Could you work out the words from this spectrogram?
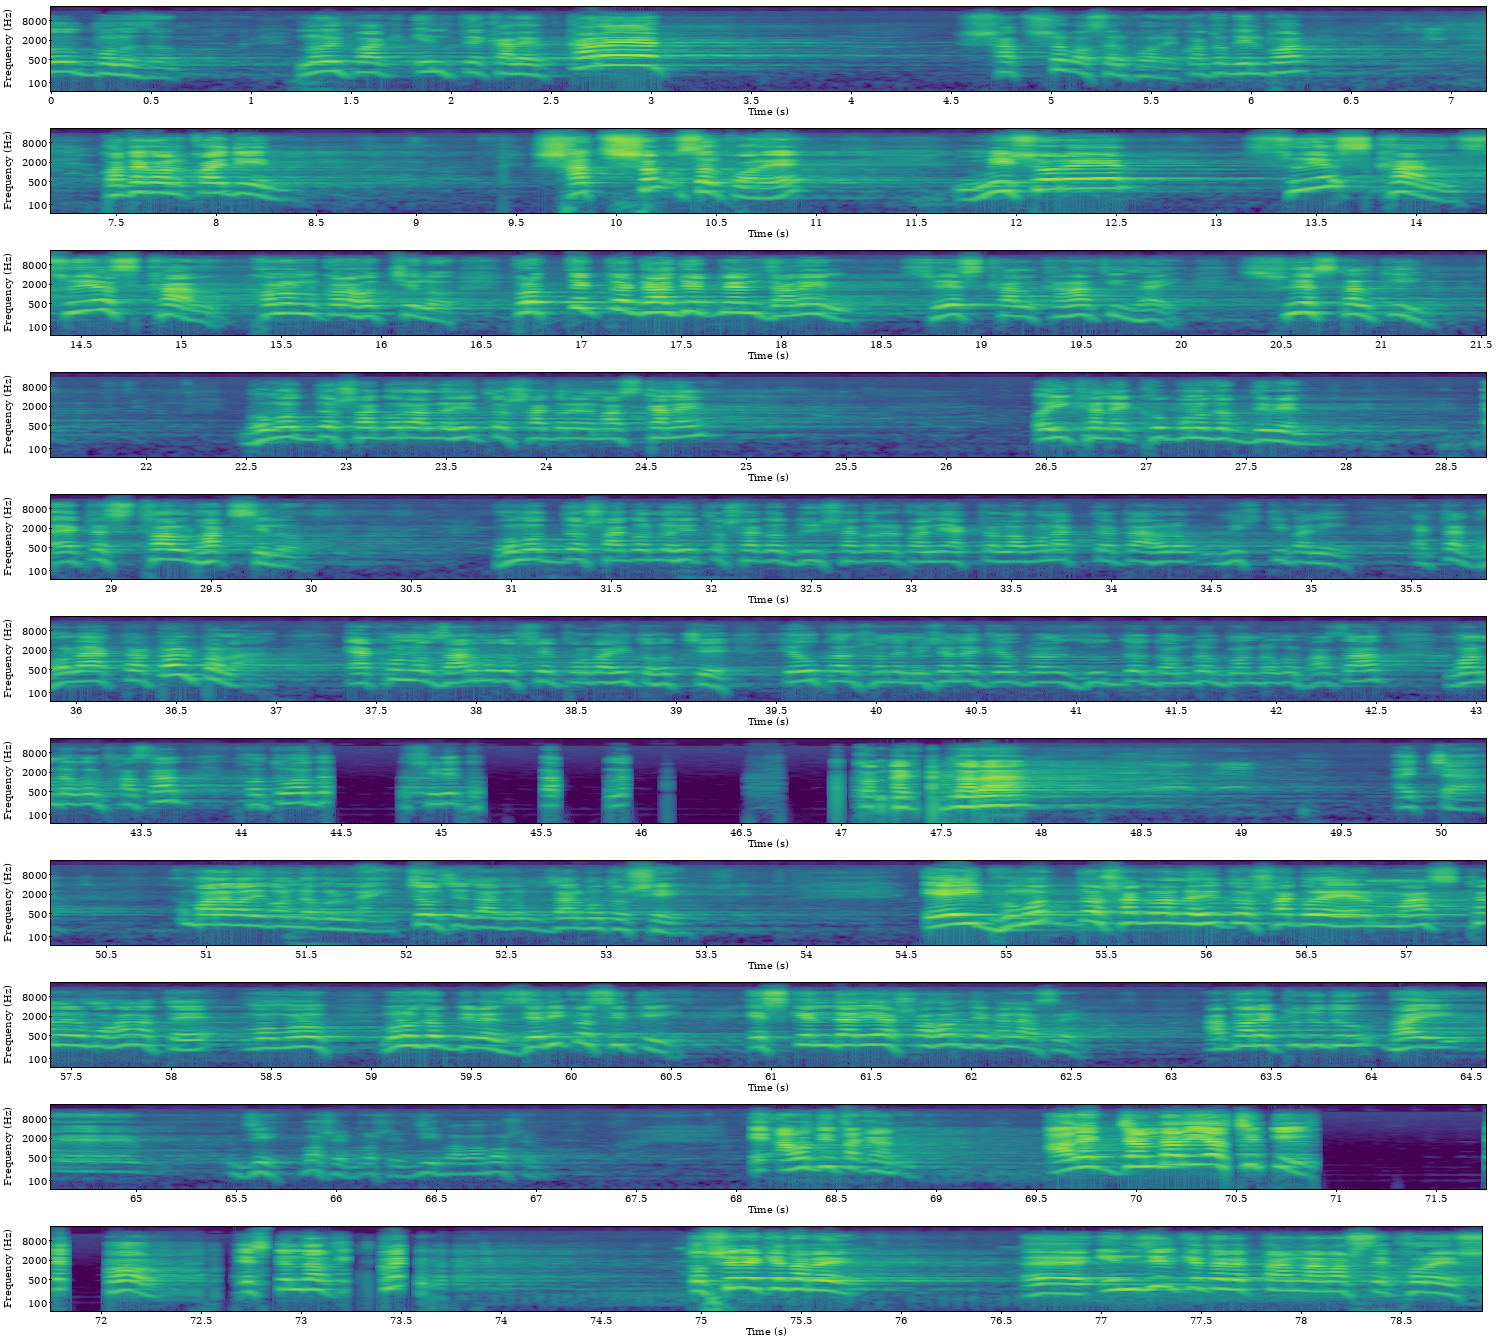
খুব মনোযোগ। নবী পাক ইন্তেকালের কারেক্ট সাতশো বছর পরে, কতদিন পর? কতক্ষণ কয়দিন? সাতশো বছর পরে মিশরের সুয়েস খাল সুয়েস খাল খনন করা হচ্ছিল। প্রত্যেকটা গ্রাজুয়েট ম্যান জানেন সুয়েস খাল কাহা চিজ হয় সুয়েস খাল কি? ভূমধ্য সাগর আর লোহিত সাগরের মাঝখানে। ওইখানে খুব মনোযোগ দিবেন। একটা স্থল ভাগ ছিল। ভূমধ্য সাগর লোহিত সাগর দুই সাগরের পানি, একটা লবণাক্ত, একটা হলো মিষ্টি পানি, একটা ঘোলা, একটা টলটলা। এখনও যার মতো সে প্রবাহিত হচ্ছে। কেউ কারোর সঙ্গে মিশে নেয় কেউ কারোর যুদ্ধ, দণ্ড গণ্ডগোল ফাসাদ গণ্ডগোল ফাসাদ, ফতোয়া আপনারা? আচ্ছা মারামারি গণ্ডগোল নাই, চলছে যার মতো সে। এই ভূমধ্য সাগর লোহিত সাগরের মাঝখানের মহানাতে মনো- মনোযোগ দিবে জেরিকো সিটি স্কেন্দারিয়া শহর যেখানে আছে। আপনারা একটু যদি ভাই জি বসেন বসেন। জি বাবা বসেন। আমার দিকে তাকান। আলেকজান্ডারিয়া সিটি শহর জানেন তফসিরের কেতাবে এ, ইনজিল কেতাবে তার নাম আসছে খোরেশ।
